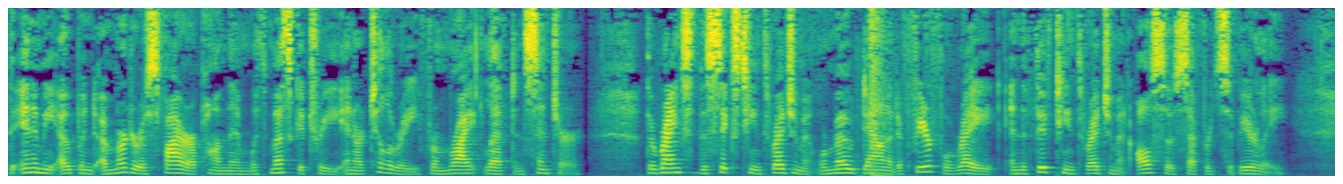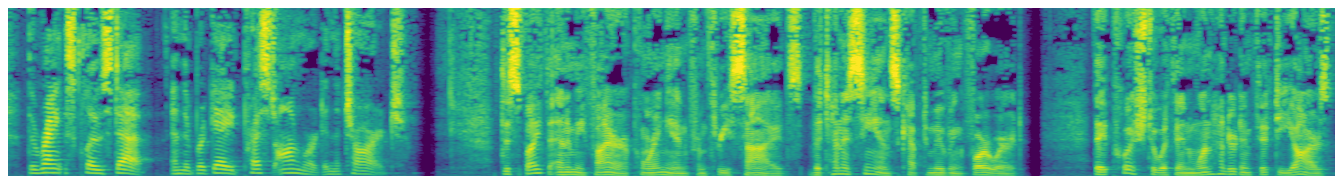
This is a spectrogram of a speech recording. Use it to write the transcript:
the enemy opened a murderous fire upon them with musketry and artillery from right, left, and center. The ranks of the 16th Regiment were mowed down at a fearful rate, and the 15th Regiment also suffered severely. The ranks closed up, and the brigade pressed onward in the charge. Despite the enemy fire pouring in from three sides, the Tennesseans kept moving forward. They pushed to within 150 yards,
